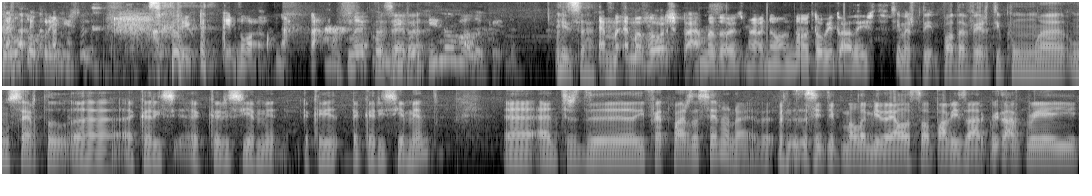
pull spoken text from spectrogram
Eu não estou para isto. Não há- Não é para me divertir, não vale a pena. Exato. Ama- Amadores, pá, amadores, meu, não, não estou habituado a isto. Sim, mas pode haver tipo uma, um certo ah, acarici, acariciamento, acari- acariciamento ah, antes de efetuares a cena, não é? Assim, tipo uma lambidela só para avisar, cuidado que vem aí.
